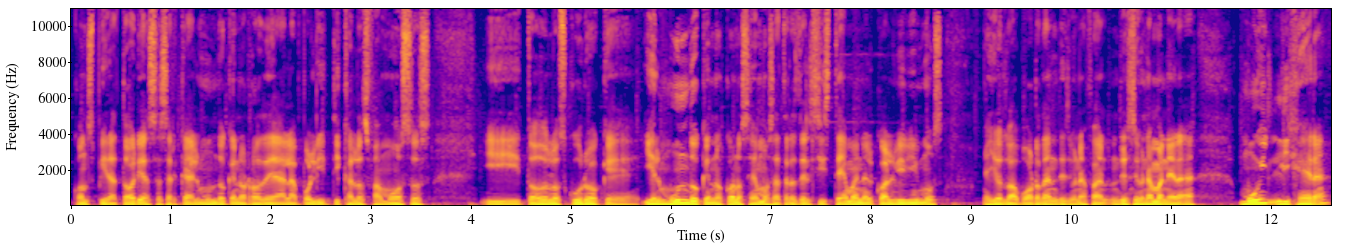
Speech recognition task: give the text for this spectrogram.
conspiratorias acerca del mundo que nos rodea, la política, los famosos y todo lo oscuro que y el mundo que no conocemos atrás del sistema en el cual vivimos ellos lo abordan desde una, desde una manera muy ligera,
